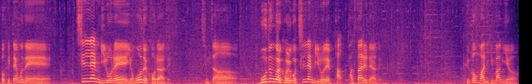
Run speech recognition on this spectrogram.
그렇기 때문에 7렘 리롤에 영혼을 걸어야 돼. 진짜 모든 걸 걸고 7렘 리롤에 박, 박살을 내야 돼. 그것만이 희망이요.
